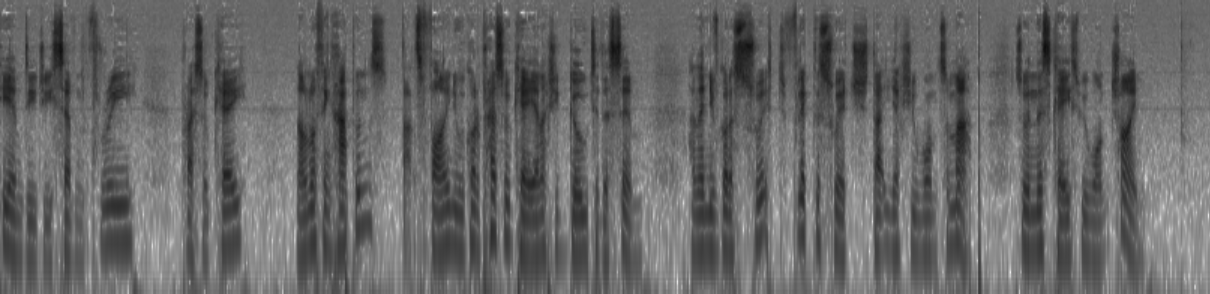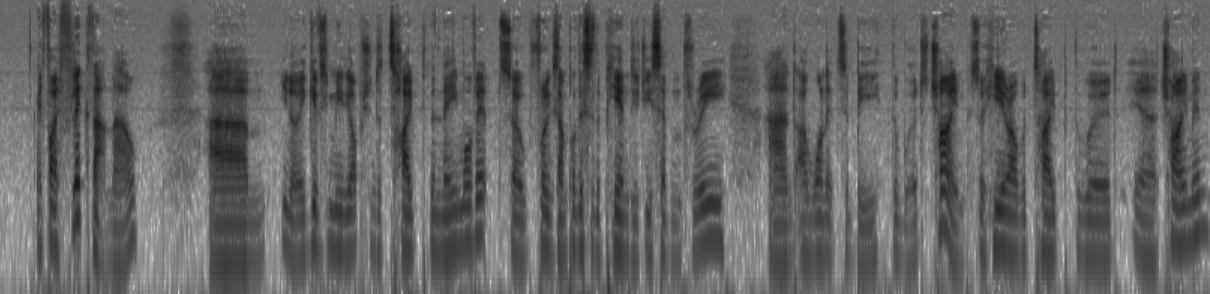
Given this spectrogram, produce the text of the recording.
PMDG73, press OK. Now nothing happens, that's fine, you've got to press OK and actually go to the sim. And then you've got to switch, flick the switch that you actually want to map. So in this case we want chime. If I flick that now, um, you know, it gives me the option to type the name of it. So, for example, this is the PMDG73, and I want it to be the word chime. So here I would type the word uh, chime in.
